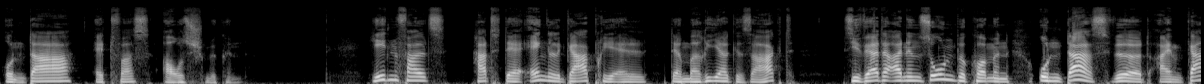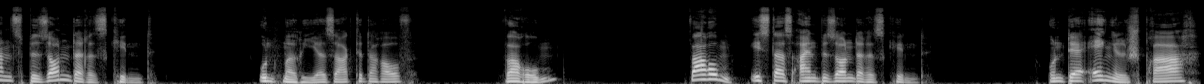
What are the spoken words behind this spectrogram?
und da etwas ausschmücken. Jedenfalls hat der Engel Gabriel der Maria gesagt, Sie werde einen Sohn bekommen, und das wird ein ganz besonderes Kind. Und Maria sagte darauf Warum? Warum ist das ein besonderes Kind? Und der Engel sprach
